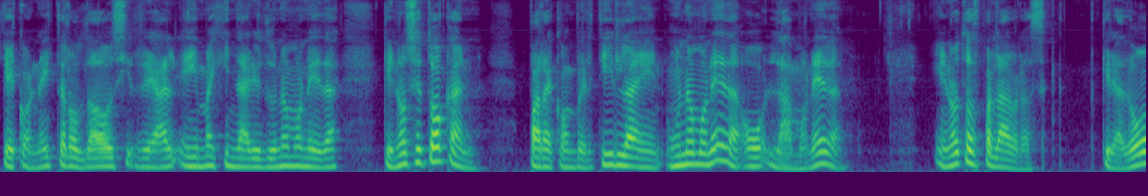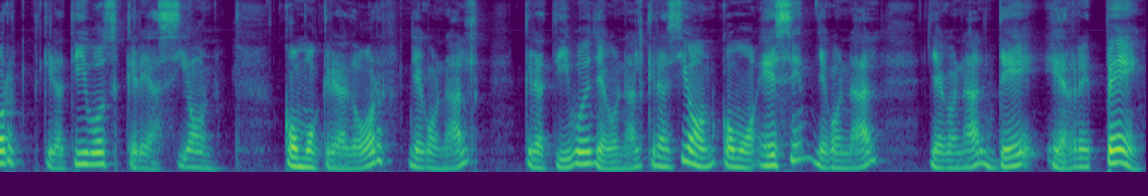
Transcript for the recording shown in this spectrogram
que conecta los lados real e imaginario de una moneda que no se tocan para convertirla en una moneda o la moneda. En otras palabras, creador, creativos, creación. Como creador, diagonal, creativo diagonal creación como S diagonal diagonal DRP.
